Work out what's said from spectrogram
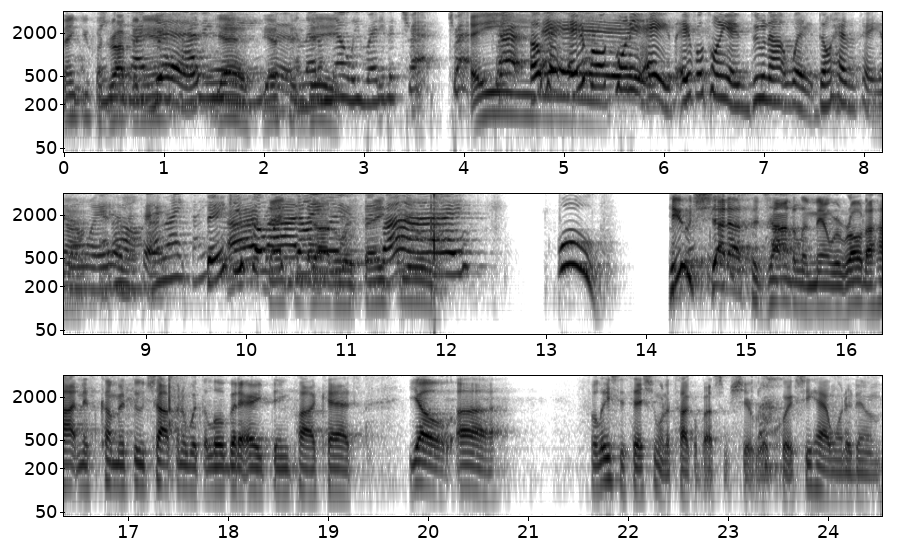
Thank you for Thank dropping you guys in. for Yes. having Yes, me. yes, And let them know we ready to trap, trap, Hey. trap. okay, Hey. April 28th. April 28th. Do not wait. Don't hesitate, y'all. Don't wait, At all. hesitate. All right, bye. Thank you All so right, much, bye. Thank you. Bye. Woo! Huge shout out to Jondalyn, man, with Road to Hauteness coming through, chopping it with a little bit of everything podcast. Yo, uh, Phylicia said she want to talk about some shit real quick. She had one of them.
